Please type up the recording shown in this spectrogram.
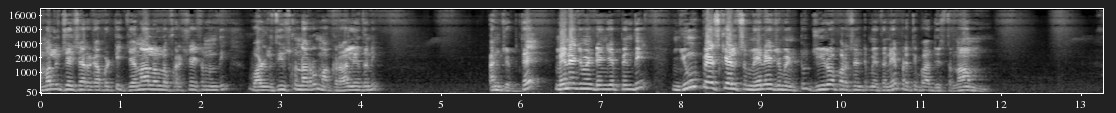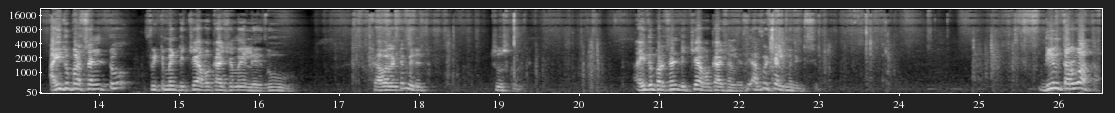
అమలు చేశారు కాబట్టి జనాలలో ఫ్రస్ట్రేషన్ ఉంది. వాళ్ళు తీసుకున్నారు మాకు రాలేదని అని చెప్తే మేనేజ్మెంట్ ఏం చెప్పింది? New pay scales management zero percent మీదనే ప్రతిపాదిస్తున్నాం. ఐదు పర్సెంట్ ఫిట్మెంట్ ఇచ్చే అవకాశమే లేదు. కావాలంటే మీరు చూసుకోండి. ఐదు పర్సెంట్ ఇచ్చే అవకాశం లేదు. Official minutes. దీని తర్వాత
